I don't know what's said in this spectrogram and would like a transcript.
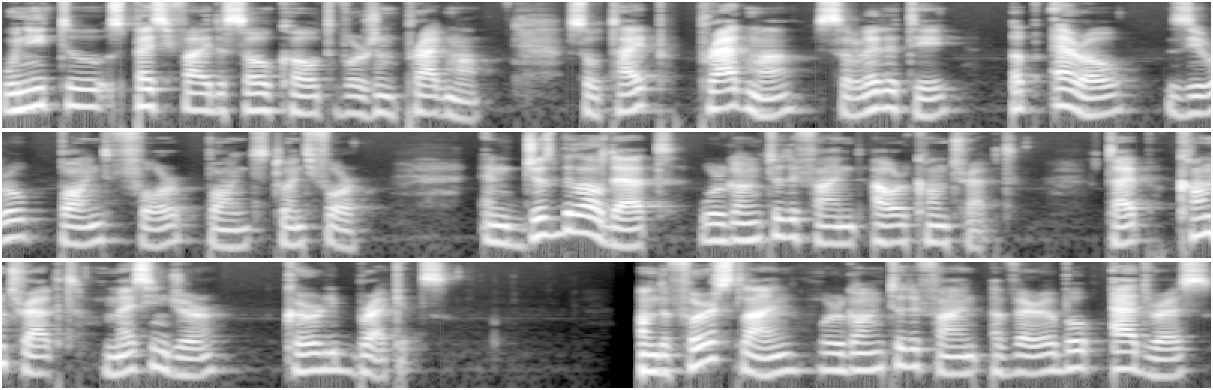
we need to specify the so-called version pragma. So type pragma solidity up arrow 0.4.24. And just below that, we're going to define our contract. Type contract messenger curly brackets. On the first line, we're going to define a variable address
